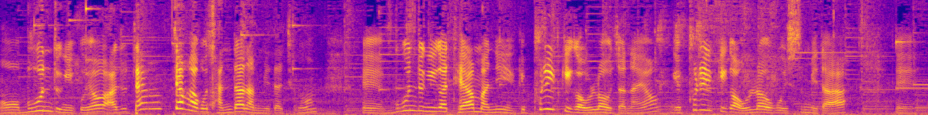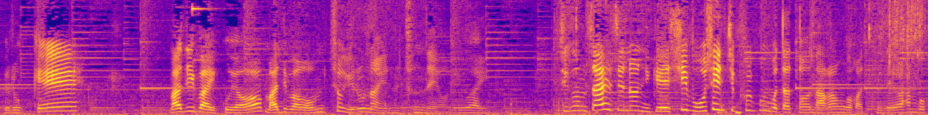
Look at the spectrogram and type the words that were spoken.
어, 묵은둥이고요 아주 짱짱하고 단단합니다 지금 예, 묵은둥이가 돼야만이 이렇게 풀일기가 올라오잖아요 이게 풀일기가 올라오고 있습니다 네, 이렇게 마디바 있고요. 마디바가 엄청 일어나 있는 좋네요. 이 아이. 지금 사이즈는 이게 15cm 풀분보다 더 나간 것 같은데요. 한번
